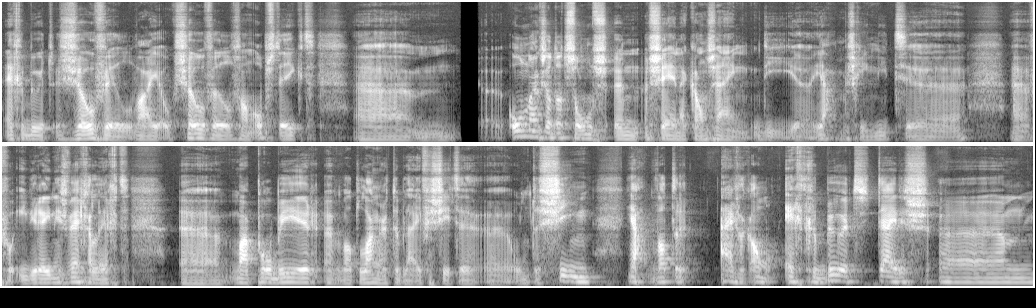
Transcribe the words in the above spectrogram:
Er gebeurt zoveel waar je ook zoveel van opsteekt. Uh, ondanks dat het soms een, scène kan zijn die ja, misschien niet voor iedereen is weggelegd. maar probeer wat langer te blijven zitten om te zien ja, wat er eigenlijk allemaal echt gebeurt tijdens ehm,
